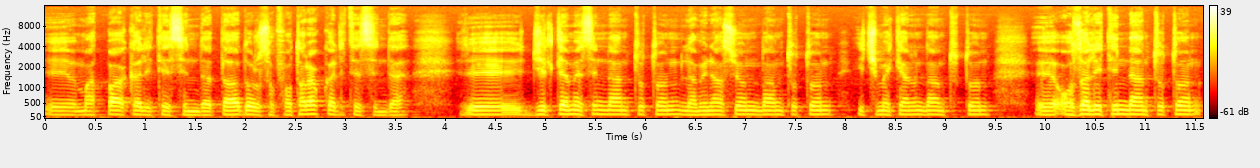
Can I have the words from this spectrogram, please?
e, matbaa kalitesinde daha doğrusu fotoğraf kalitesinde e, ciltlemesinden tutun, laminasyonundan tutun, iç mekanından tutun, e, ozaletinden tutun,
